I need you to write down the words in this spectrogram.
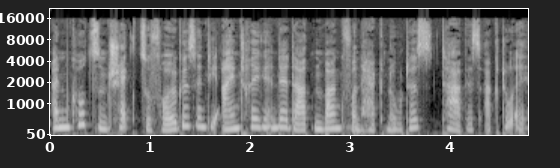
Einem kurzen Check zufolge sind die Einträge in der Datenbank von Hacknotice tagesaktuell.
